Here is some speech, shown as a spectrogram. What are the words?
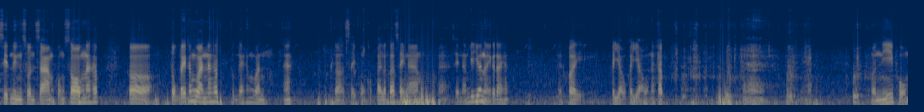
เศษหนึ่งส่วนสามของซองนะครับ ก็ตกได้ทั้งวันนะครับ ตกได้ทั้งวันนะก็ใส่ผงเข้าไปแล้วก็ใส่น้ำอ่าใส่น้ำเยอะๆหน่อยก็ได้ครับค่อยๆเขย่าเขย่านะครับอ่าวันนี้ผม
